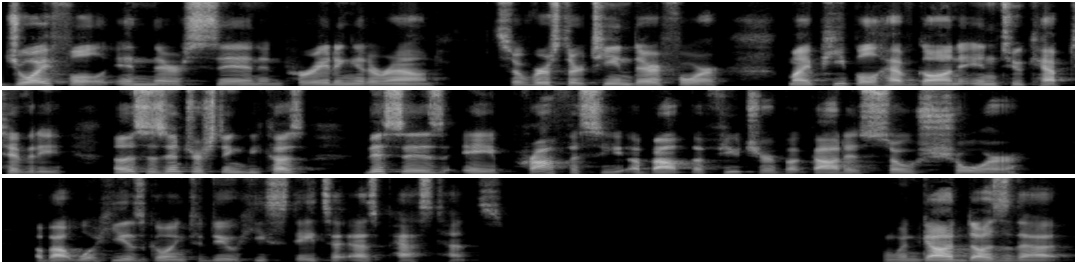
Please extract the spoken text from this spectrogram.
joyful in their sin and parading it around. So, verse 13, therefore, my people have gone into captivity. Now, this is interesting because this is a prophecy about the future, but God is so sure about what he is going to do, he states it as past tense. When God does that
